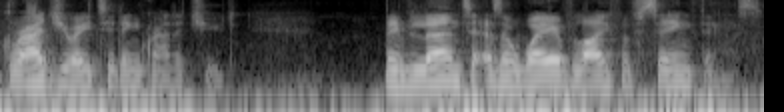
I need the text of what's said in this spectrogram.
graduated in gratitude. They've learnt it as a way of life of seeing things.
